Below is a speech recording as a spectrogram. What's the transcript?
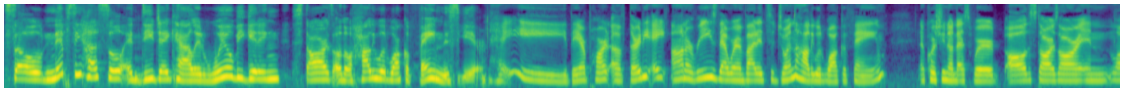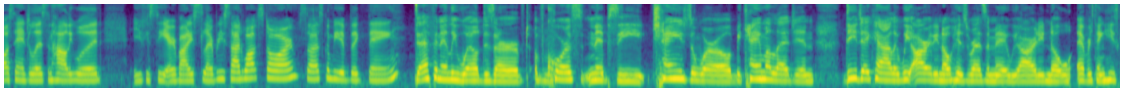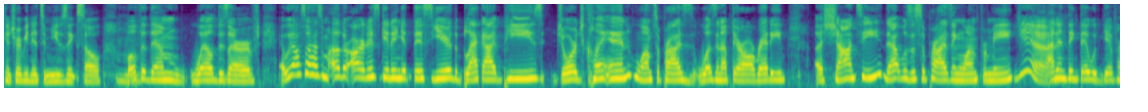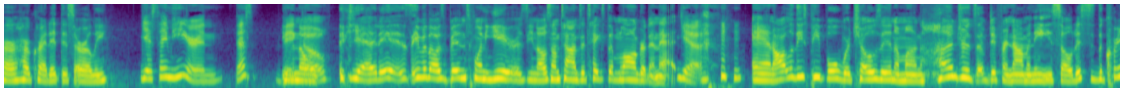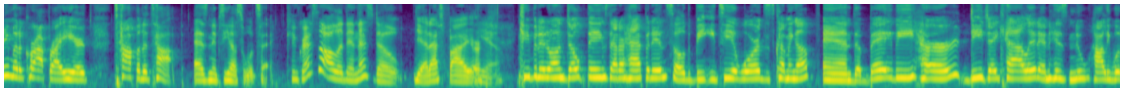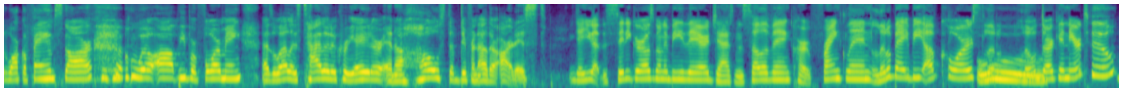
So Nipsey Hussle and DJ Khaled will be getting stars on the Hollywood Walk of Fame this year. hey, they are part of 38 honorees that were invited to join the Hollywood Walk of Fame. And of course, you know that's where all the stars are in Los Angeles and Hollywood. You can see everybody's celebrity sidewalk star. So that's gonna be a big thing. Definitely well deserved. Of mm-hmm. course, Nipsey changed the world, became a legend. DJ Khaled, we already know his resume. We already know everything he's contributed to music. So mm-hmm. both of them well deserved. And we also have some other artists getting it this year. The Black Eyed Peas, George Clinton, who I'm surprised wasn't up there already. Ashanti, that was a surprising one for me. Yeah. I didn't think they would give her her credit this early. Yeah, same here. And that's big though. though, yeah, it is. Even though it's been 20 years, you know, sometimes it takes them longer than that. Yeah. And all of these people were chosen among hundreds of different nominees. So this is the cream of the crop right here, top of the top, as Nipsey Hussle would say. Congrats to all of them. That's dope. Yeah, that's fire. Yeah. Keeping it on dope things that are happening. So the BET Awards is coming up, and DaBaby, her, DJ Khaled, and his new Hollywood Walk of Fame star will all be performing, as well as Tyler the Creator and a host of different other artists. Yeah, you got the City Girls going to be there. Jazmine Sullivan, Kirk Franklin, Little Baby, of course. Little Ooh. Little Durk in there too.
